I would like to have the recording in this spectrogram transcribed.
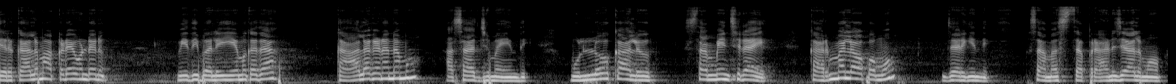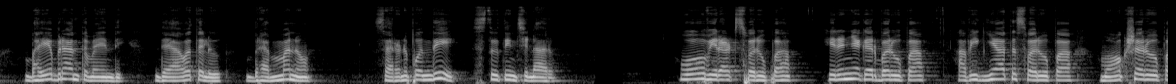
చిరకాలం అక్కడే ఉండెను. విధి బలీయము కదా? కాలగణనము అసాధ్యమైంది. ముల్లోకాలు స్తంభించినాయి. కర్మలోపము జరిగింది. సమస్త ప్రాణిజాలము భయభ్రాంతమైంది. దేవతలు బ్రహ్మను శరణు పొంది స్థుతించినారు ఓ విరాట్ స్వరూప హిరణ్య గర్భరూప అవిజ్ఞాత స్వరూప మోక్షరూప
